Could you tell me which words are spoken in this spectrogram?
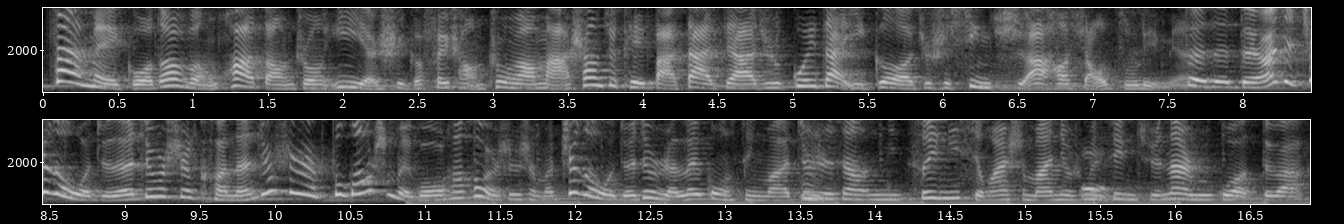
在美国的文化当中，E 也是一个非常重要，马上就可以把大家就是归在一个就是兴趣爱好小组里面。对对对，而且这个我觉得就是可能就是不光是美国文化或者是什么，这个我觉得就是人类共性嘛，就是像你，所以你喜欢什么，你有什么兴趣，那如果对吧，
